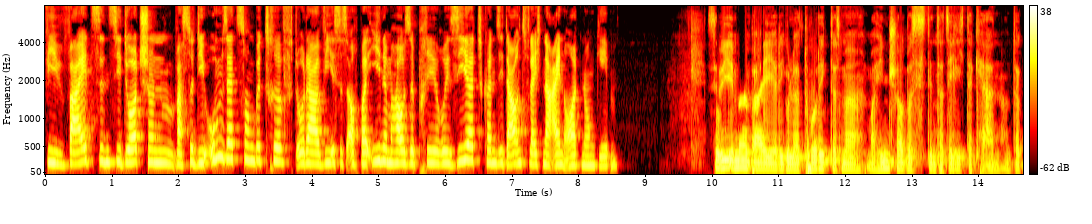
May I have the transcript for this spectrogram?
Wie weit sind Sie dort schon, was so die Umsetzung betrifft oder wie ist es auch bei Ihnen im Hause priorisiert? Können Sie da uns vielleicht eine Einordnung geben? So wie immer bei Regulatorik, dass man mal hinschaut, was ist denn tatsächlich der Kern? Und der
